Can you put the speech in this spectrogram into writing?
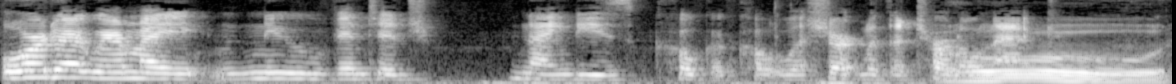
or do I wear my new vintage '90s Coca-Cola shirt with a turtleneck? Ooh,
